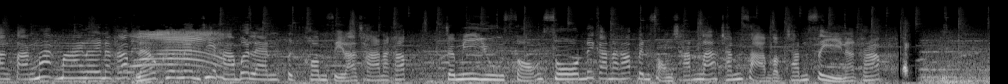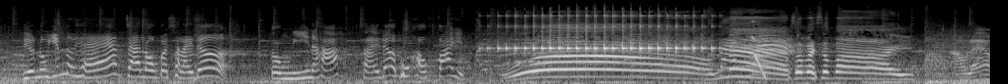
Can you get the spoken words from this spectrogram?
ต่างๆ มากมายเลยนะครับแล้วเครื่องเล่นที่ฮาร์เบอร์แลนด์ตึกคอมศรีราชานะครับจะมีอยู่ 2 โซนด้วยกันนะครับเป็น 2 ชั้นนะ ชั้น 3 กับชั้น 4 นะครับเดี๋ยวหนูยิ้มหนูแย้มจะลงไปสไลเดอร์ ตรงนี้นะคะ สไลเดอร์ภูเขาไฟ ว้าวน่าสบายสบายเอาแล้ว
